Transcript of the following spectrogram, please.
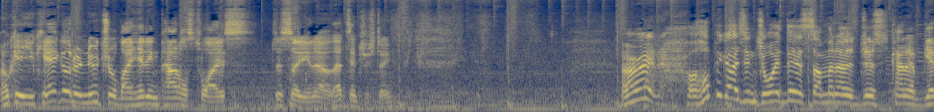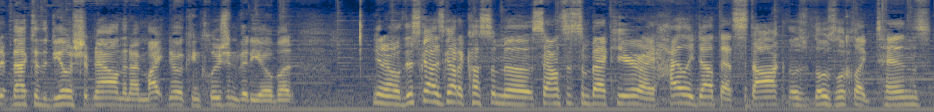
Okay, you can't go to neutral by hitting paddles twice, just so you know. That's interesting. All right, well, I hope you guys enjoyed this. I'm gonna just kind of get it back to the dealership now, and then I might do a conclusion video, but you know, this guy's got a custom uh, sound system back here. I highly doubt that stock. Those those look like 10s,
